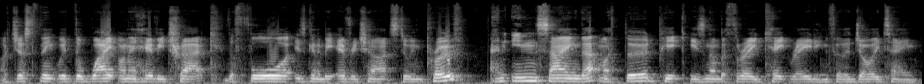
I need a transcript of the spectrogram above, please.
I just think with the weight on a heavy track, the four is going to be every chance to improve. And in saying that, my third pick is number three, Keep Reading for the Jolly team.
